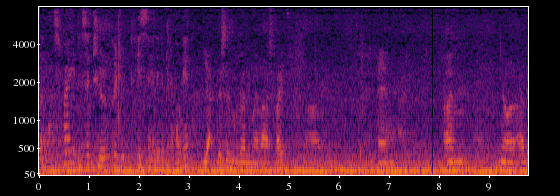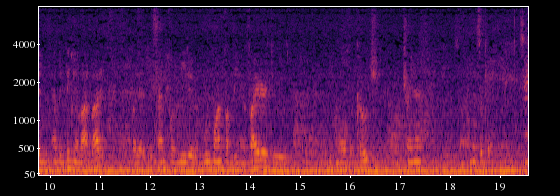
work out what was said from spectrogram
your last fight. Is it true? Could you please say a little bit about it? yeah, this is going to be my last fight. Um, and I'm, you know, I've been I've been thinking a lot about it, but it- it's time for me to move on from being a fighter to be more of a coach, or a trainer. So, and it's okay. ใช่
